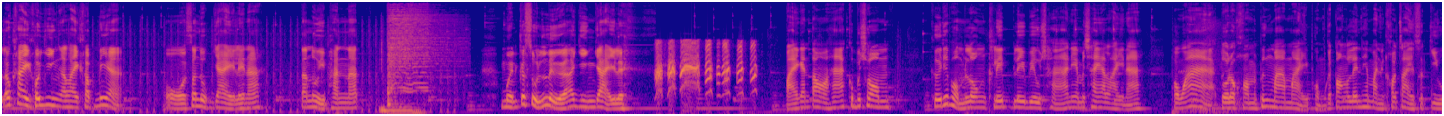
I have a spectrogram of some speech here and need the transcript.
แล้วใครเขายิงอะไรครับเนี่ย โอ้สนุกใหญ่เลยนะตาหนุ่ยพันนัด เหมือนกระสุนเหลือยิงใหญ่เลย ไปกันต่อฮะคุณผู้ชม คือที่ผมลงคลิปรีวิวช้าเนี่ยไม่ใช่อะไรนะ เพราะว่าตัวละครมันเพิ่งมาใหม่ ผมก็ต้องเล่นให้มันเข้าใจสกิล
